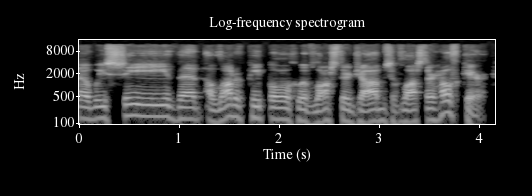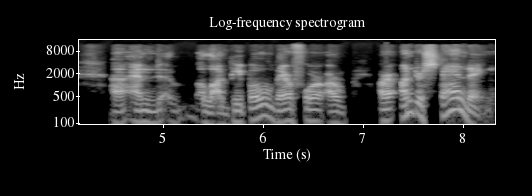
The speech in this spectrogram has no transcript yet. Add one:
uh, we see that a lot of people who have lost their jobs have lost their health care. Uh, and a lot of people, therefore, are, are understanding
